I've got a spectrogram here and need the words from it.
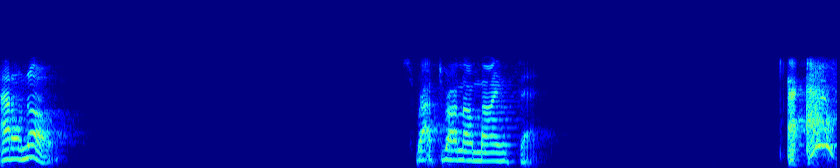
I don't know. It's wrapped around our mindset. I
